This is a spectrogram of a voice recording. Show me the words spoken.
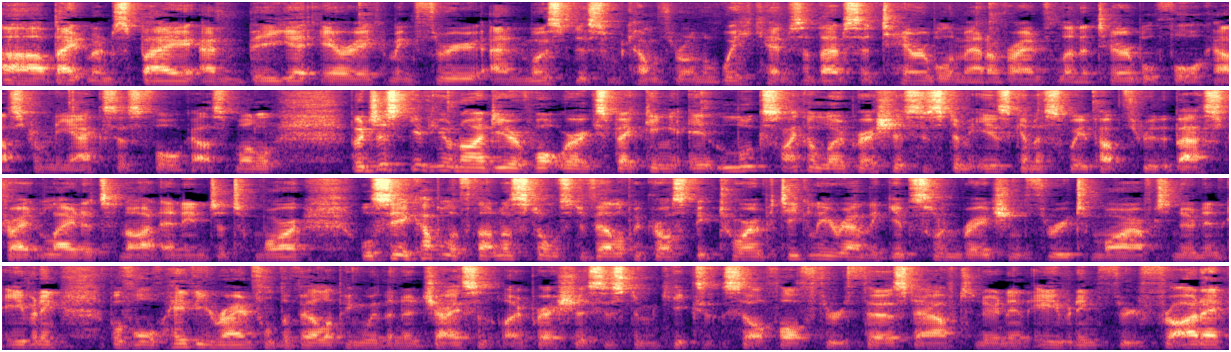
uh, Batemans Bay and Bega area coming through, and most of this would come through on the weekend. So that's a terrible amount of rainfall and a terrible forecast from the ACCESS forecast model. But just give you an idea of what we're expecting, it looks like a low pressure system is going to sweep up through the Bass Strait later tonight and into tomorrow. We'll see a couple of thunderstorms develop across Victoria, particularly around the Gippsland region through tomorrow afternoon and evening, before heavy rainfall developing with an adjacent low pressure system kicks itself off through Thursday afternoon and evening through Friday,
